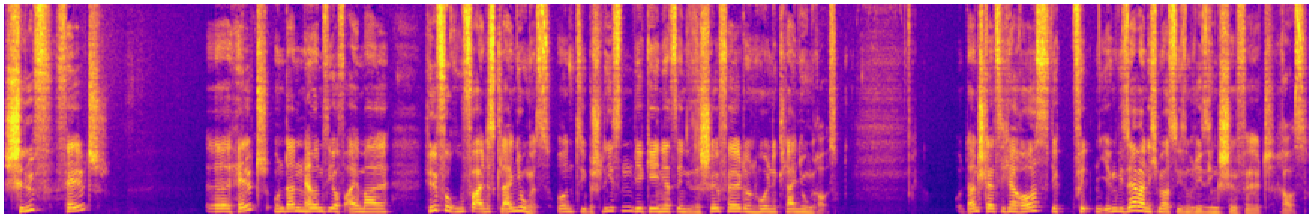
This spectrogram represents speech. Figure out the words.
Schilffeld äh, hält und dann ja. hören sie auf einmal Hilferufe eines kleinen Junges und sie beschließen, wir gehen jetzt in dieses Schilffeld und holen den kleinen Jungen raus. Und dann stellt sich heraus, wir finden irgendwie selber nicht mehr aus diesem riesigen Schilffeld raus.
